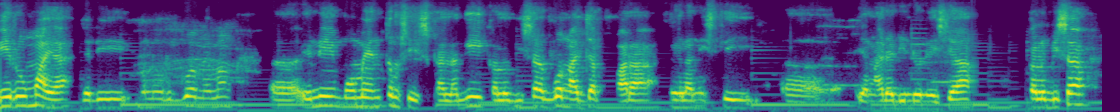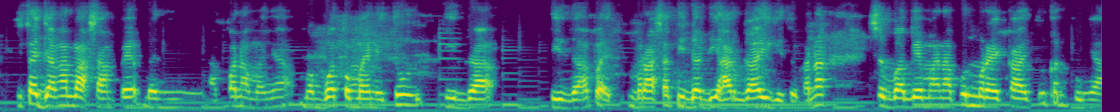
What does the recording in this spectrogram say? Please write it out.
di rumah ya jadi menurut gua memang uh, ini momentum sih. Sekali lagi kalau bisa gua ngajak para Milanisti uh, yang ada di Indonesia kalau bisa kita janganlah sampai men, apa namanya membuat pemain itu tidak tidak apa merasa tidak dihargai gitu. Karena sebagaimanapun mereka itu kan punya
